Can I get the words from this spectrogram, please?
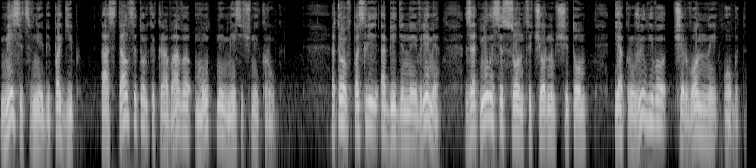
месяц в небе погиб, а остался только кроваво-мутный месячный круг. А то в послеобеденное время затмилось солнце черным щитом, и окружил его червонный обод.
